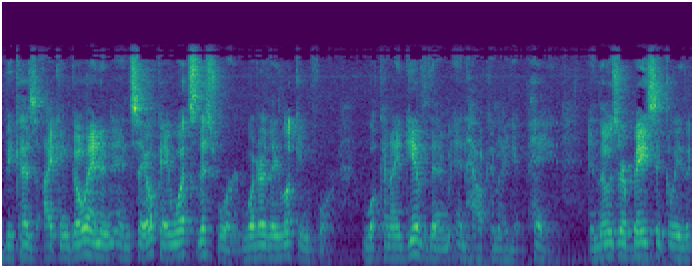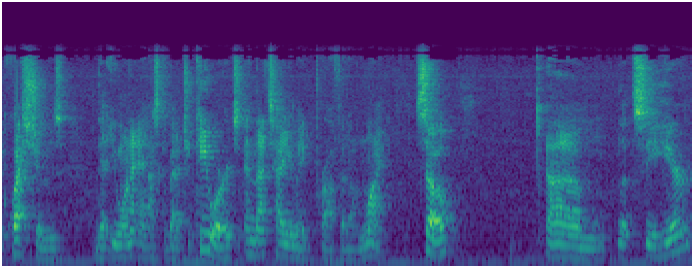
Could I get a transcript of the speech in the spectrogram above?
because I can go in and, and, say, okay, what's this word? What are they looking for? What can I give them and how can I get paid? And those are basically the questions that you want to ask about your keywords, and that's how you make profit online. So, um, let's see here.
